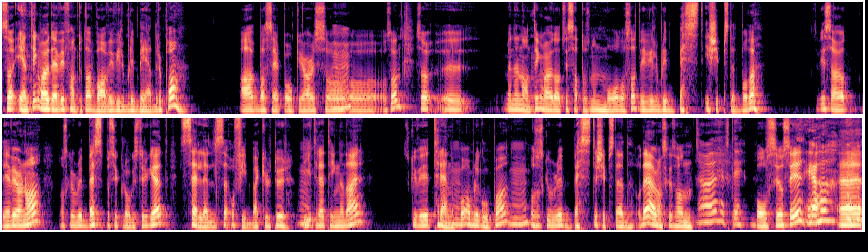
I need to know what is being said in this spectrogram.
Så én ting var jo det vi fant ut av hva vi vil bli bedre på, av, basert på OKRs og, mm. og sånn. Så, eh, men en annen ting var jo da at vi satte oss noen mål også, at vi ville bli best i Skipsted på det. Så vi sa jo at det vi gjør nå, nå skal vi bli best på psykologisk trygghet, selvledelse og feedback-kultur. De Mm. tre tingene der skulle vi trene Mm. på og bli gode på. Mm. Og så skulle vi bli best i Skipsted. Og det er jo ganske sånn Ja, er ballsy å si. Ja. Eh,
